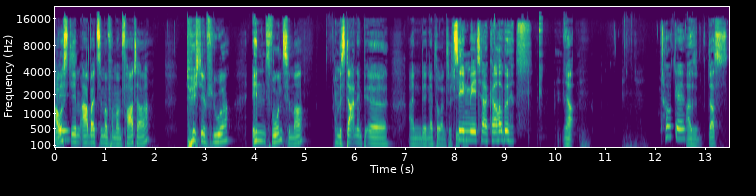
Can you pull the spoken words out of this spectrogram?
Aus dem Arbeitszimmer von meinem Vater, durch den Flur, ins Wohnzimmer, um es da an den, äh, an den Laptop anzuschließen. 10 Meter Kabel. Ja, Okay. Also das,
